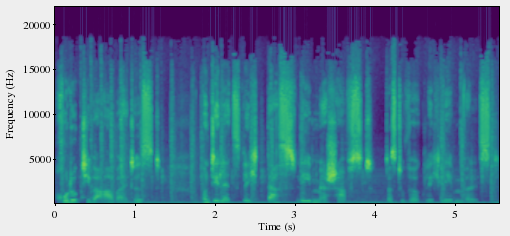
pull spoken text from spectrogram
produktiver arbeitest und dir letztlich das Leben erschaffst, das du wirklich leben willst.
